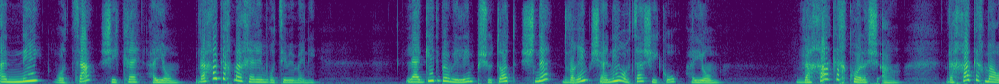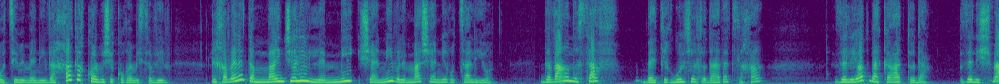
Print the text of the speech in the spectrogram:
אני רוצה שיקרה היום, ואחר כך מה אחרים רוצים ממני. להגיד במילים פשוטות שני דברים שאני רוצה שיקרו היום. ואחר כך כל השאר. ואחר כך מה רוצים ממני, ואחר כך כל מה שקורה מסביב. לכוון את ה mind שלי למי שאני ולמה שאני רוצה להיות. דבר נוסף בתרגול של תודעת הצלחה, זה להיות בהכרת תודה. זה נשמע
